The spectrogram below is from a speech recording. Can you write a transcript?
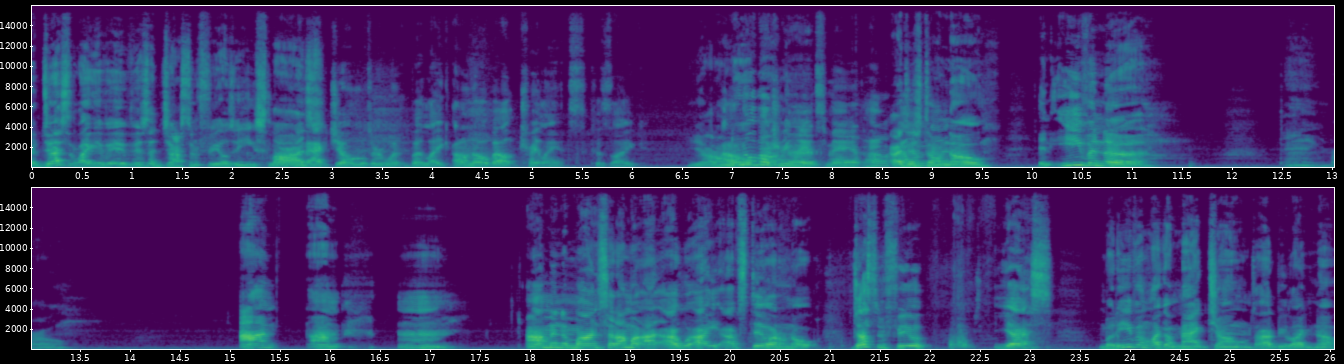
if Justin like if, if it's a Justin Fields and he Or slides, Mac Jones or what? But like, I don't know about Trey Lance because like yeah, I I don't, I don't, know, about, that. Trey Lance, man. I don't. I just I'm don't not- know. And even uh dang, bro. I'm I'm mm, I'm in the mindset. I'm a I I I I'm still I don't know. Justin Field, yes, but even like a Mac Jones, I'd be like no.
